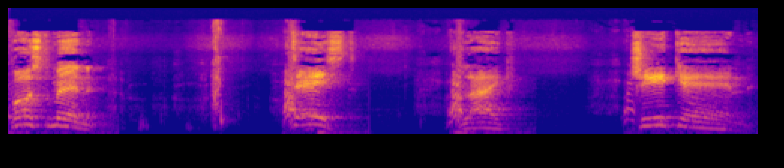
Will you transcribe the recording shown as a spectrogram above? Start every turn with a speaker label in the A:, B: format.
A: Postman. Taste like chicken.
